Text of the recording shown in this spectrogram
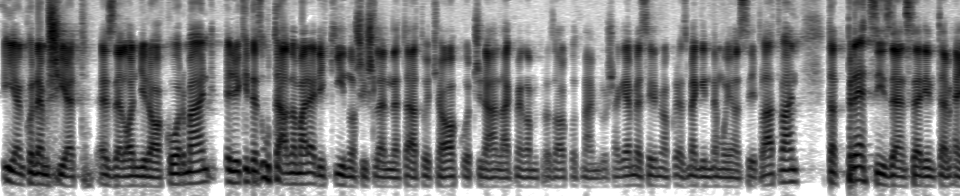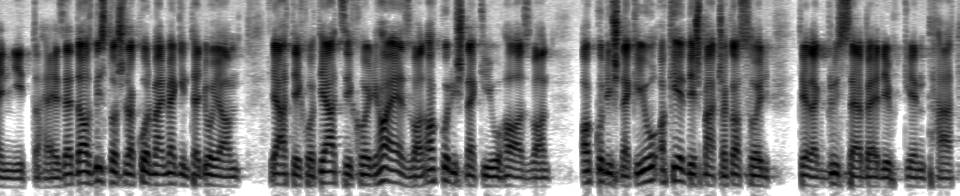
ilyenkor nem siet ezzel annyira a kormány. Egyébként ez utána már elég kínos is lenne, tehát hogyha akkor csinálnák meg, amikor az alkotmánybíróság elbeszéli, akkor ez megint nem olyan szép látvány. Tehát precízen szerintem ennyi itt a helyzet. De az biztos, hogy a kormány megint egy olyan játékot játszik, hogy ha ez van, akkor is neki jó, ha az van, akkor is neki jó. A kérdés már csak az, hogy tényleg Brüsszelbe egyébként hát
